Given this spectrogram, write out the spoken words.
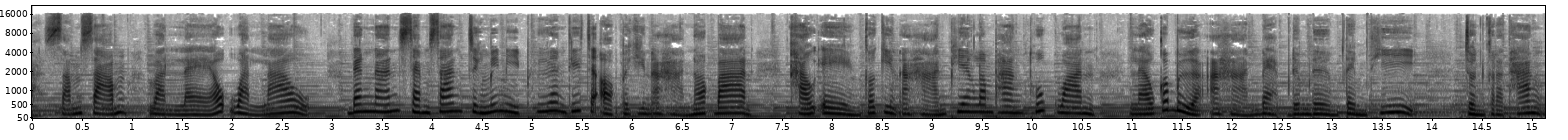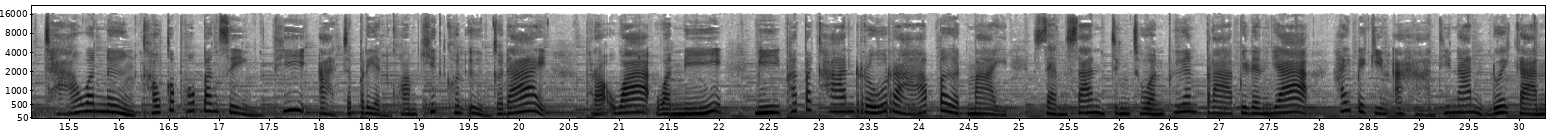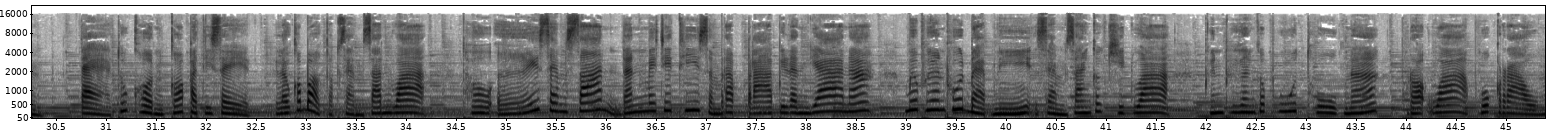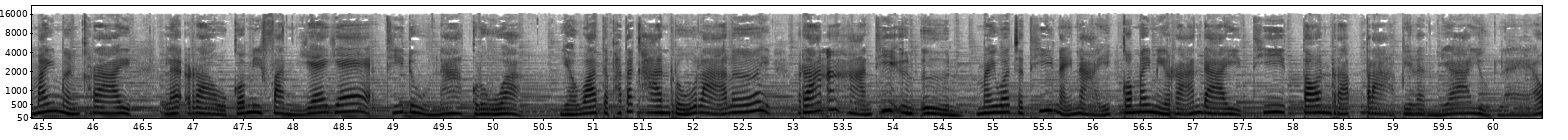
ซ้ำๆวันแล้ววันเล่า ดังนั้นแซมสันจึงไม่มีเพื่อนที่จะออกไปกินอาหารนอกบ้าน เขาเองก็กินอาหารเพียงลำพังทุกวัน แล้วก็เบื่ออาหารแบบเดิมๆเต็มที่จนกระทั่งเช้าวันหนึ่ง เขาก็พบบางสิ่งที่อาจจะเปลี่ยนความคิดคนอื่นก็ได้ เพราะว่าวันนี้มีพัตคารหรูหราเปิดใหม่ แซมสันจึงชวนเพื่อนปลาปิเรนย่าให้ไปกินอาหารที่นั่นด้วยกัน แต่ทุกคนก็ปฏิเสธ แล้วก็บอกกับแซมสันว่าโธ่เอ๋ยแซมสันนั่นไม่ใช่ที่สำหรับปลาปิรันย่านะ เมื่อเพื่อนพูดแบบนี้แซมสันก็คิดว่าเพื่อนๆก็พูดถูกนะ เพราะว่าพวกเราไม่เหมือนใคร และเราก็มีฟันแย่ๆที่ดูน่ากลัว อย่าว่าแต่พัตคารหรูหราเลย ร้านอาหารที่อื่นๆ ไม่ว่าจะที่ไหนๆ ก็ไม่มีร้านใดที่ต้อนรับปลาปิรันย่าอยู่แล้ว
